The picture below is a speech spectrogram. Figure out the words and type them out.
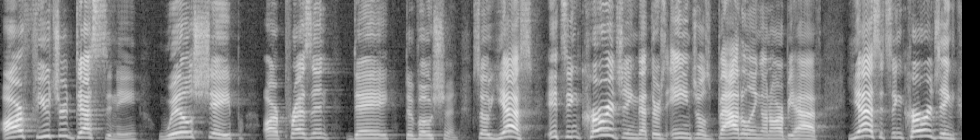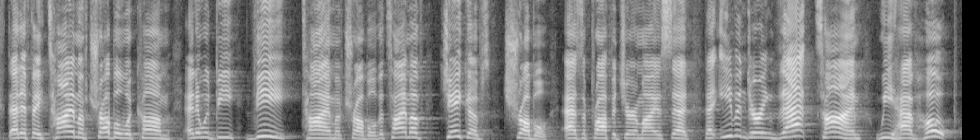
Our future destiny will shape our present day devotion. So, yes, it's encouraging that there's angels battling on our behalf. Yes, it's encouraging that if a time of trouble would come, and it would be the time of trouble, the time of Jacob's trouble, as the prophet Jeremiah said, that even during that time we have hope.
